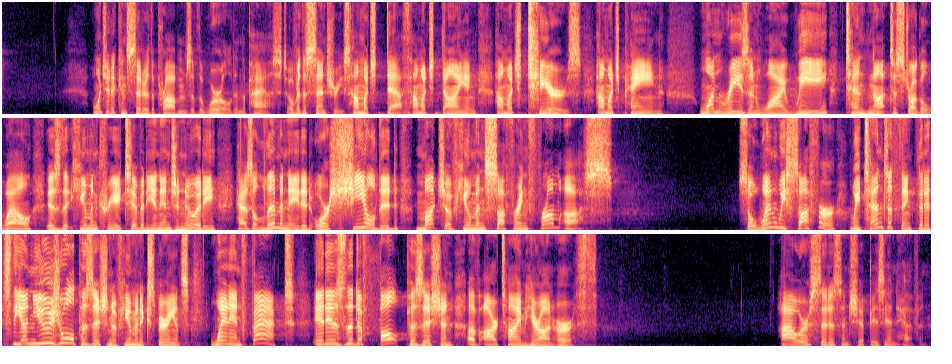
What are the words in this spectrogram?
I want you to consider the problems of the world in the past, over the centuries. How much death, how much dying, how much tears, how much pain. One reason why we tend not to struggle well is that human creativity and ingenuity has eliminated or shielded much of human suffering from us. So when we suffer, we tend to think that it's the unusual position of human experience, when in fact, it is the default position of our time here on earth. Our citizenship is in heaven.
